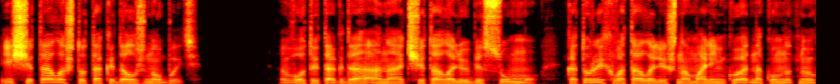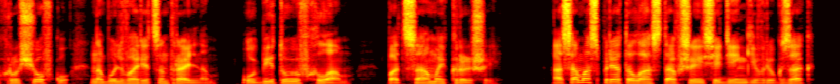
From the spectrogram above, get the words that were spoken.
и считала, что так и должно быть. Вот и тогда она отчитала Любе сумму, которой хватало лишь на маленькую однокомнатную хрущевку на бульваре Центральном, убитую в хлам, под самой крышей. А сама спрятала оставшиеся деньги в рюкзак,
